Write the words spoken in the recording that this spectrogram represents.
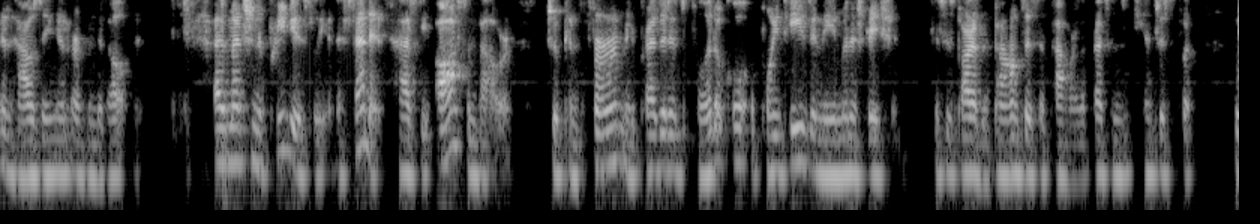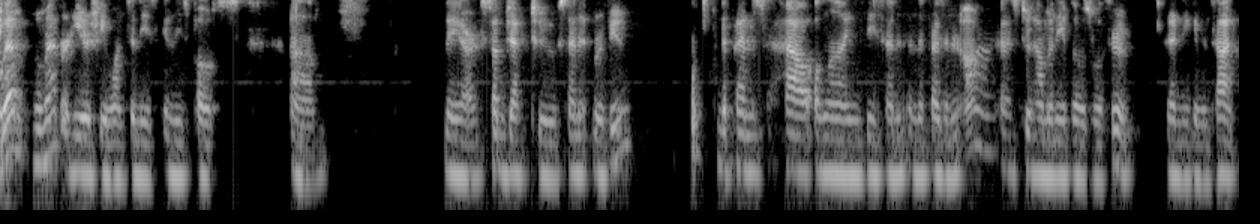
and housing and urban development. As mentioned previously, the Senate has the awesome power to confirm a president's political appointees in the administration. This is part of the balances of power. The president can't just put whomever he or she wants in these in these posts. Um, they are subject to Senate review. Depends how aligned the Senate and the president are as to how many of those go through at any given time.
